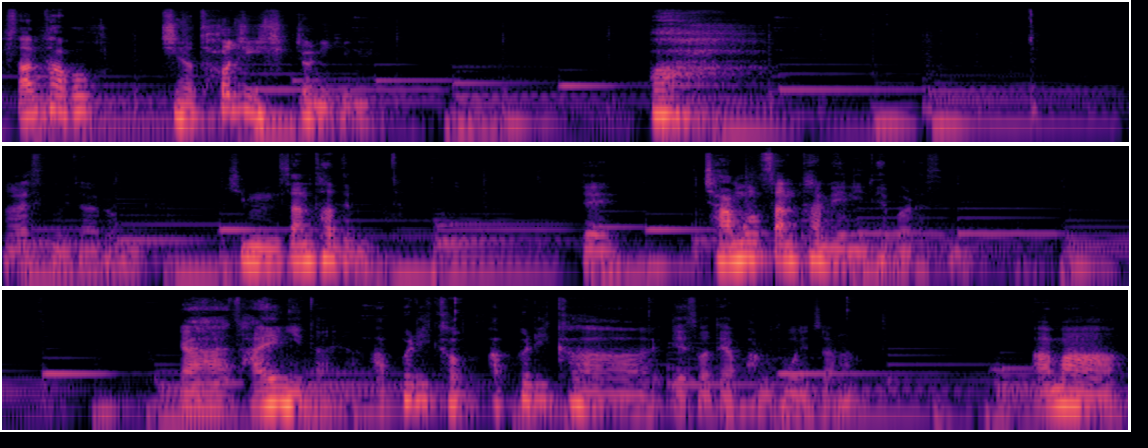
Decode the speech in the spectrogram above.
산타복 진짜 터지기 직전이긴 해. 와 반갑습니다 여러분들 김 산타드입니다. 이제 잠옷 산타맨이 돼버렸습니다. 야 다행이다. 야. 아프리카 아프리카에서 내가 방송했잖아. 아마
